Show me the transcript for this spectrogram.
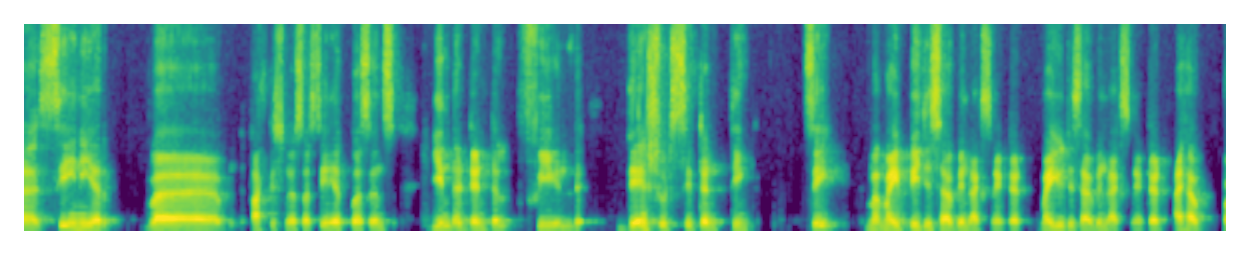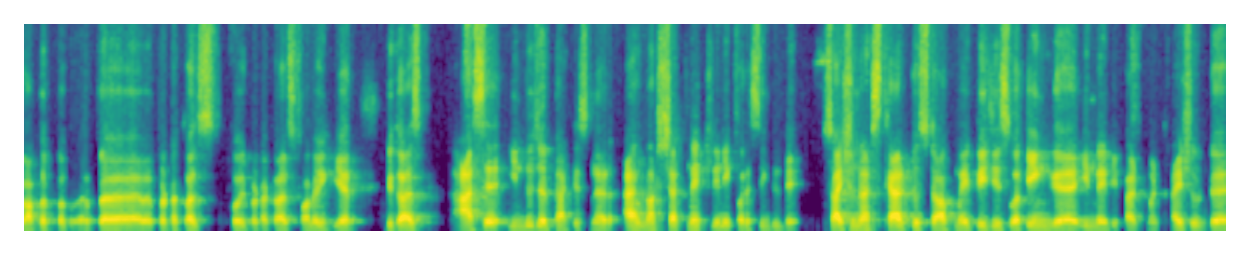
uh, senior uh, practitioners or senior persons in the dental field they should sit and think. See my, my PGs have been vaccinated. My UGs have been vaccinated. I have proper uh, protocols, COVID protocols following here. Because as an individual practitioner, I have not shut my clinic for a single day. So I should not scare to stop my PGs working uh, in my department. I should uh,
